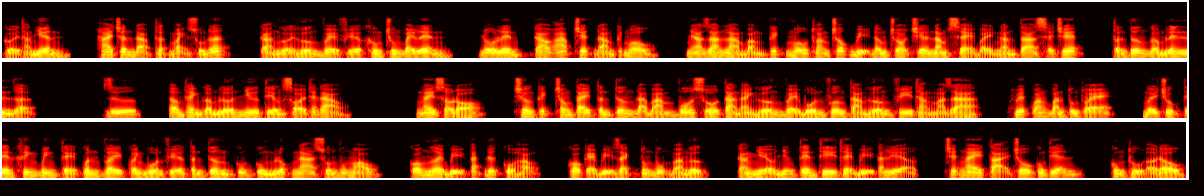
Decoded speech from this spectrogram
cười thản nhiên, hai chân đạp thật mạnh xuống đất, cả người hướng về phía không trung bay lên, nhô lên, cao áp chết đám kích mâu, nhà gian làm bằng kích mâu thoáng chốc bị đâm cho chia năm xẻ bảy ngàn ta sẽ chết, tấn tương gầm lên giận. Giữ, âm thanh gầm lớn như tiếng sói thét đảo. Ngay sau đó, trường kích trong tay tấn tương đã bám vô số tàn ảnh hướng về bốn phương tám hướng phi thẳng mà ra, huyết quang bắn tung tóe, mấy chục tên khinh binh tể quân vây quanh bốn phía tấn tương cũng cùng lúc ngã xuống vũng máu, có người bị cắt đứt cổ họng, có kẻ bị rạch tung bụng và ngực, càng nhiều những tên thi thể bị cắt lịa, chết ngay tại chỗ cung tiễn, cung thủ ở đâu?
